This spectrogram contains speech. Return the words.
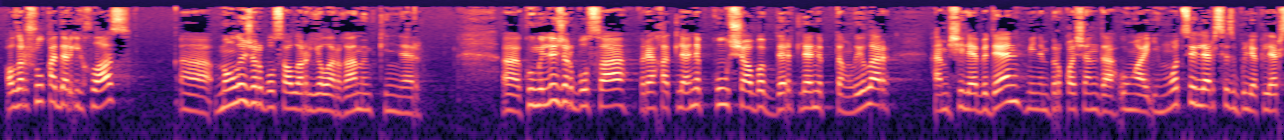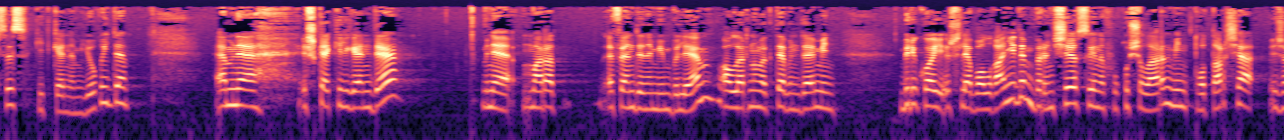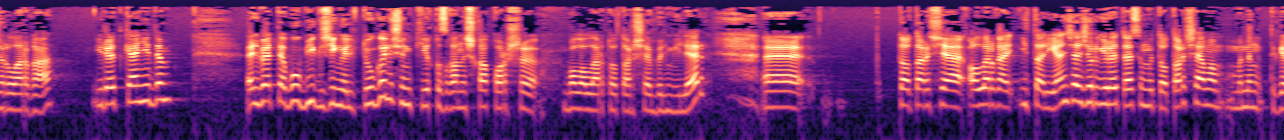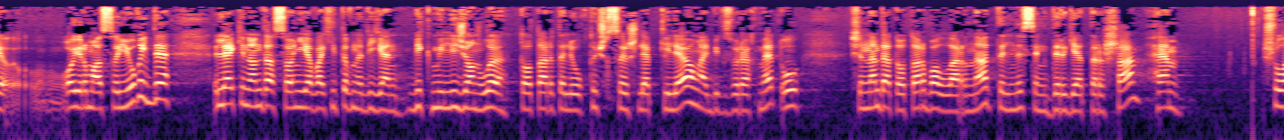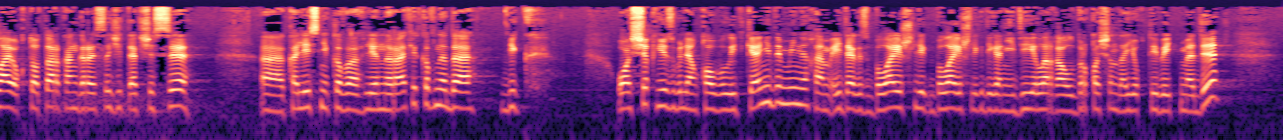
Алар шул кадәр ихлас, моңлы җыр булса алар еларга мөмкиннәр. Күңелле җыр булса, рәхәтләнеп, кул чабып, дәртләнеп тыңлыйлар. Һәм Чиләбедән минем бер кашанда уңай эмоцияләрсез, бүләкләрсез киткәнем юк иде. Ә менә эшкә килгәндә, менә Марат әфәндене мин беләм, аларның мәктәбендә мин бер ай эшләп алган идем. Беренче сыйныф укучыларын мин татарча җырларга өйрәткән идем. Әлбәттә, бу бик җиңел түгел, чөнки кызганычка каршы балалар татарча белмиләр татарча аларга итальянча җыр өйрәтәсеңме татарчамы моның теге аермасы юк иде ләкин анда Соня Вахитовна дигән бик милли җанлы татар теле укытучысы эшләп килә аңа бик зур рәхмәт ул чыннан да татар балаларына телне сеңдергә тырыша һәм шулай ук татар конгрессы җитәкчесе колесникова лена рафиковна да бик ачык йөз белән кабул иткән иде мине һәм әйдәгез былай эшлик, былай эшлик дигән идеяларга ул беркайчан да юк дип әйтмәде.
